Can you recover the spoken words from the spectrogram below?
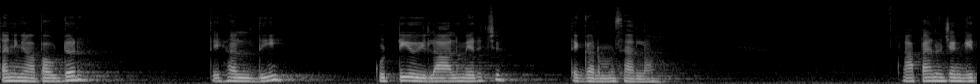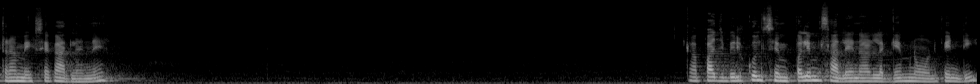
ਧਨੀਆ ਪਾਊਡਰ ਤੇ ਹਲਦੀ, ਕੁੱਟੀ ਹੋਈ ਲਾਲ ਮਿਰਚ ਤੇ ਗਰਮ ਮਸਾਲਾ। ਆਪਾਂ ਇਹਨੂੰ ਚੰਗੀ ਤਰ੍ਹਾਂ ਮਿਕਸ ਕਰ ਲੈਨੇ ਆ ਆਪਾਂ ਅੱਜ ਬਿਲਕੁਲ ਸਿੰਪਲ ਹੀ ਮਸਾਲੇ ਨਾਲ ਲੱਗੇ ਬਣਾਉਣ ਭਿੰਡੀ।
